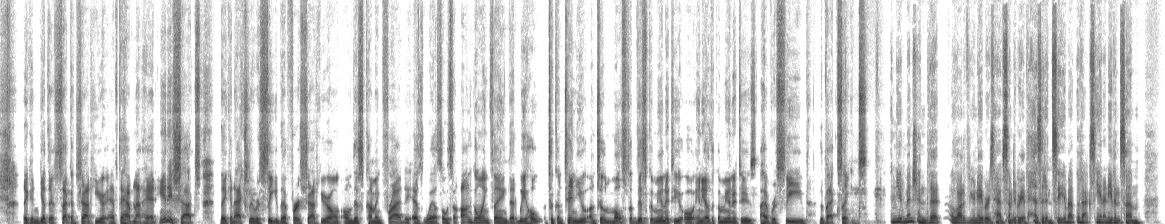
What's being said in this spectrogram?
they can get their second shot here. And if they have not had any shots, they can actually receive their first shot here on, on this coming Friday as well. So it's an ongoing thing that we hope to continue until most of this community or any other communities have received the vaccines. And you'd mentioned that a lot of your neighbors have some degree of hesitancy about the vaccine, and even some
